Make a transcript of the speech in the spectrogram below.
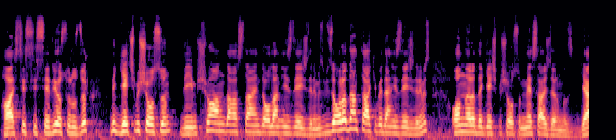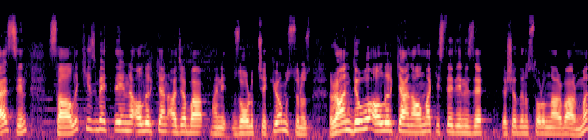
halsiz hissediyorsunuzdur. Bir geçmiş olsun diyeyim. Şu anda hastanede olan izleyicilerimiz, bizi oradan takip eden izleyicilerimiz onlara da geçmiş olsun mesajlarımız gelsin. Sağlık hizmetlerini alırken acaba hani zorluk çekiyor musunuz? Randevu alırken almak istediğinizde yaşadığınız sorunlar var mı?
